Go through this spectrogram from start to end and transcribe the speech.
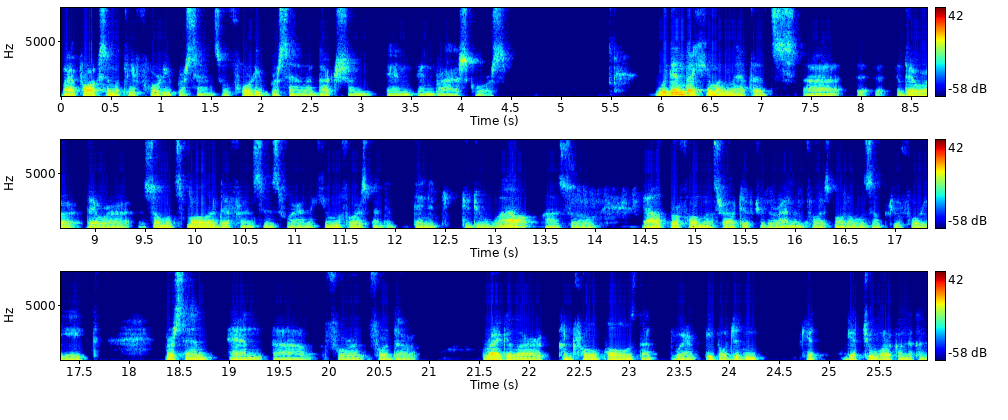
by approximately 40%, so 40% reduction in, in Brier scores. Within the human methods, uh, there were there were somewhat smaller differences where the human forest method tended to do well. Uh, so the outperformance relative to the random forest model was up to 48%. And uh, for for the regular control polls that where people didn't get get to work on the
